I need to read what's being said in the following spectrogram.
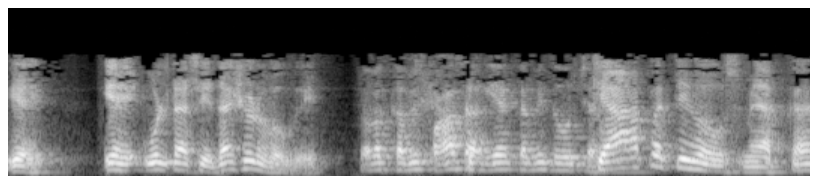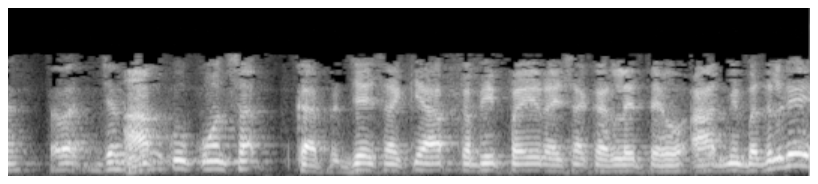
यह यह उल्टा सीधा शुरू हो गई। तो कभी पास आ गया कभी दूर क्या आपत्ति हो उसमें आपका? जब आपको कौन सा कर, जैसा कि आप कभी पैर ऐसा कर लेते हो आदमी बदल गए?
